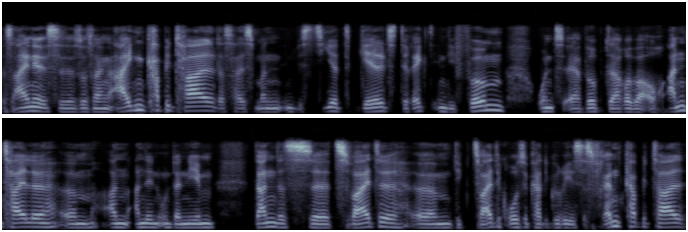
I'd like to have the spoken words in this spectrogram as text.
Das eine ist äh, sozusagen Eigenkapital, das heißt, man investiert Geld direkt in die Firmen und erwirbt darüber auch Anteile ähm, an, an den Unternehmen. Dann das äh, zweite, ähm, die zweite große Kategorie ist das Fremdkapital,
